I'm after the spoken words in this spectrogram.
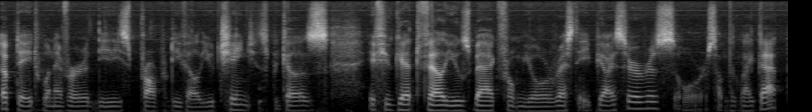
update whenever these property value changes because if you get values back from your REST API service or something like that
